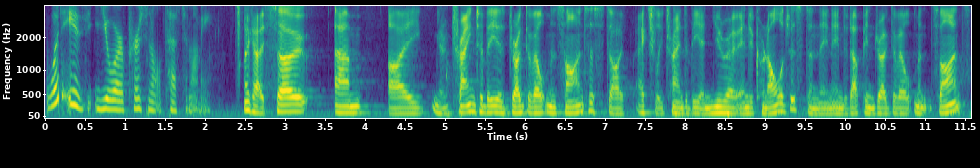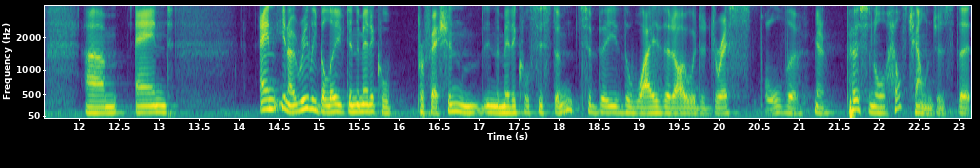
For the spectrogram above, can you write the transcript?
What is your personal testimony? Okay, so um, I you know trained to be a drug development scientist. I actually trained to be a neuroendocrinologist, and then ended up in drug development science, um, and and you know really believed in the medical profession in the medical system to be the way that I would address all the you know personal health challenges that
